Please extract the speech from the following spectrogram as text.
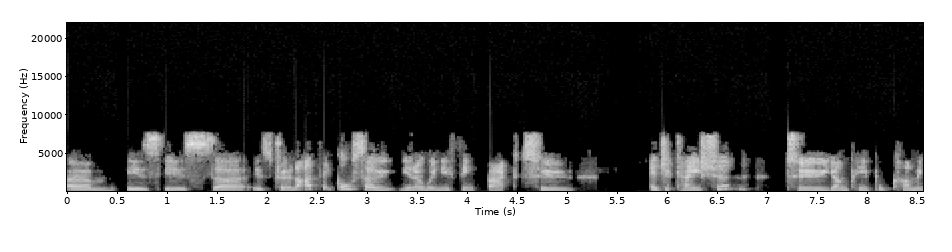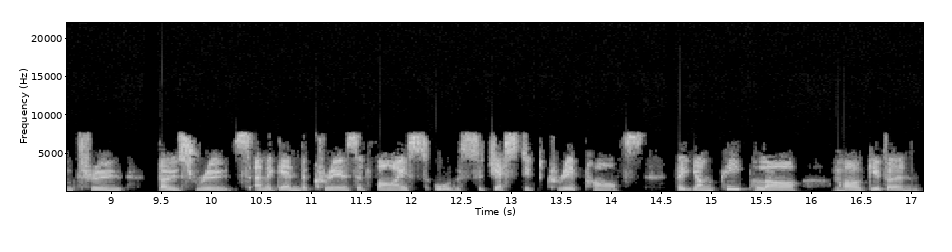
um, is is uh, is true. And I think also, you know, when you think back to education, to young people coming through those routes, and again, the careers advice or the suggested career paths that young people are mm-hmm. are given.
